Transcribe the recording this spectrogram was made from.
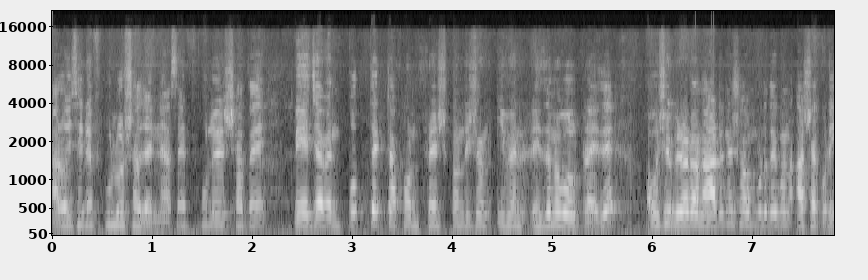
আর ওই সাইডে ফুলও সাজানো আছে। ফুলের সাথে পেয়ে যাবেন প্রত্যেকটা phone fresh condition even reasonable প্রাইসে অবশ্যই ভিডিওটা না টেনে সম্পূর্ণ দেখবেন, আশা করি।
